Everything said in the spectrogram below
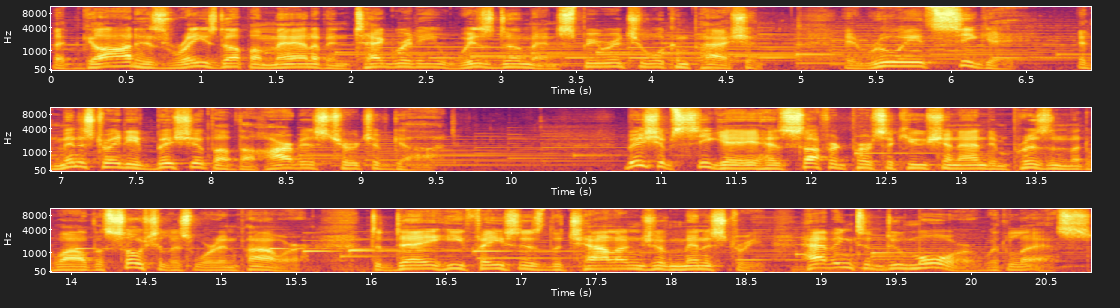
that God has raised up a man of integrity, wisdom, and spiritual compassion, Erui Sige, administrative bishop of the Harvest Church of God. Bishop Sige has suffered persecution and imprisonment while the socialists were in power. Today he faces the challenge of ministry, having to do more with less.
